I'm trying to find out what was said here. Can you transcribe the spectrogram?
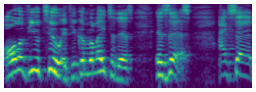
all of you too, if you can relate to this, is this. I said,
